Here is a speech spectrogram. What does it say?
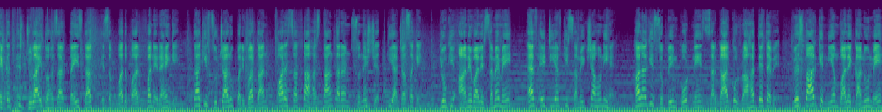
31 जुलाई 2023 तक इस पद पर बने रहेंगे, ताकि सुचारू परिवर्तन और सत्ता हस्तांतरण सुनिश्चित किया जा सके, क्योंकि आने वाले समय में एफएटीएफ की समीक्षा होनी है हालाँकि सुप्रीम कोर्ट ने सरकार को राहत देते हुए विस्तार के नियम वाले कानून में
